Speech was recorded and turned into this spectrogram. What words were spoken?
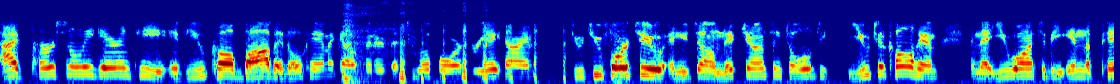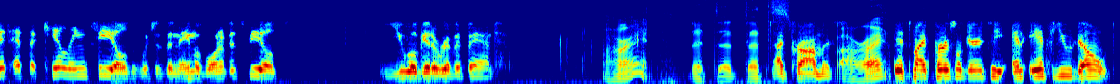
I personally guarantee if you call Bob at Oak Hammock Outfitters at 204 389 2242 and you tell him Nick Johnson told you to call him and that you want to be in the pit at the killing field, which is the name of one of his fields, you will get a rivet band. All right. That, that that's I promise. all right. It's my personal guarantee. And if you don't,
